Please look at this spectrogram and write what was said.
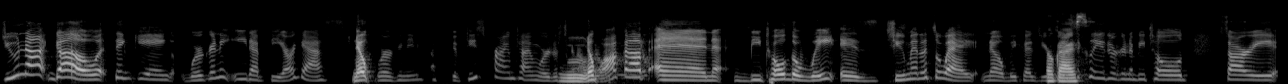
Do not go thinking we're going to eat at Be Our Guest. Nope. We're going to eat at 50s prime time. We're just going to nope. walk up and be told the wait is two minutes away. No, because you're oh, basically either going to be told, sorry,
